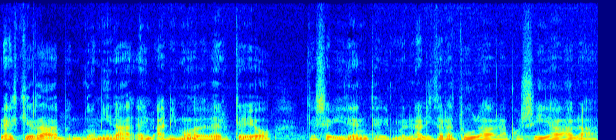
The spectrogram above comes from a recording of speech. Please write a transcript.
La izquierda domina, a mi modo de ver, creo, que es evidente, la literatura, la poesía,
